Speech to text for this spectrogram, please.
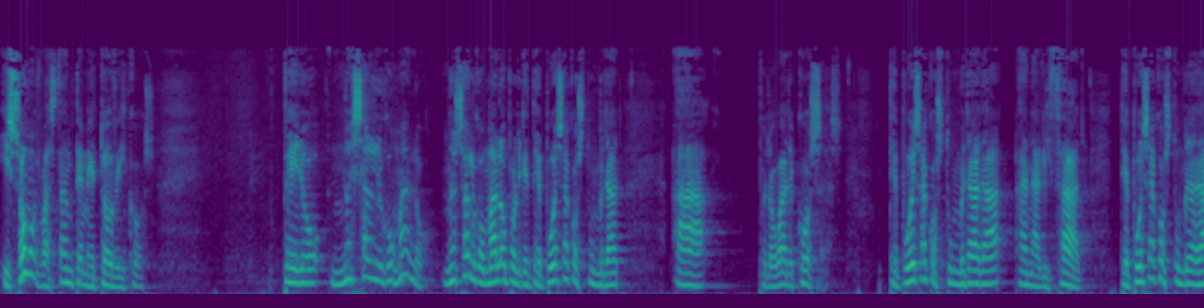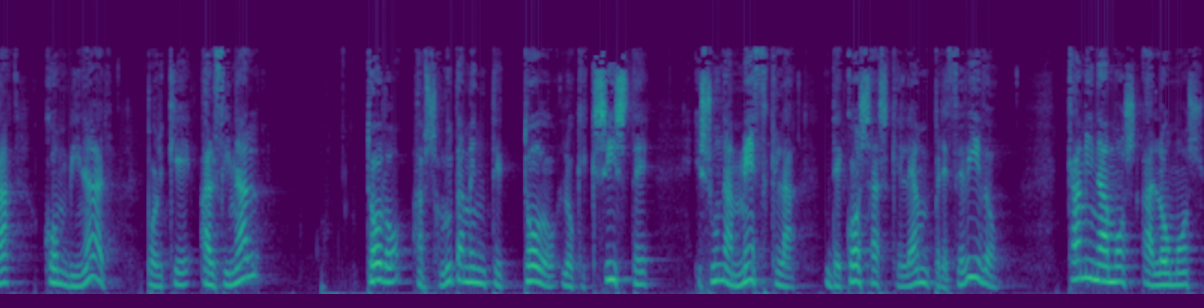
y somos bastante metódicos. pero no es algo malo. No es algo malo porque te puedes acostumbrar a probar cosas, te puedes acostumbrar a analizar, te puedes acostumbrar a combinar, porque al final todo, absolutamente todo lo que existe es una mezcla de cosas que le han precedido. Caminamos a lomos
